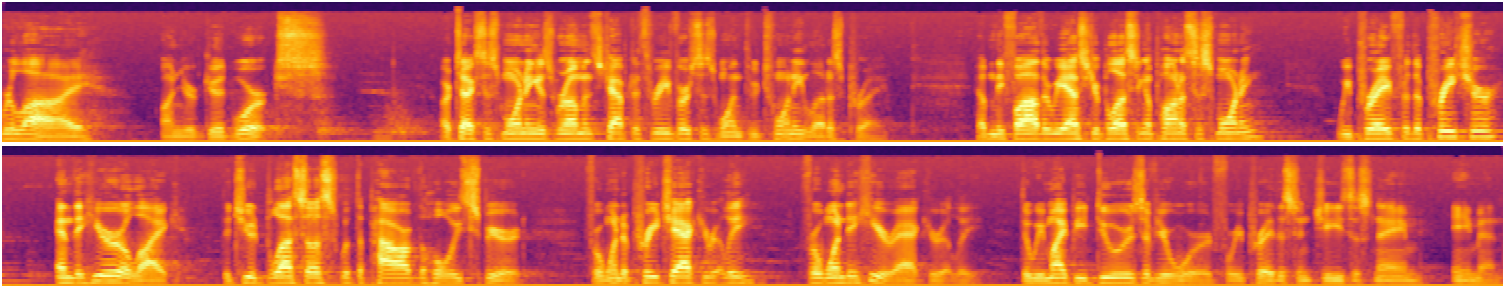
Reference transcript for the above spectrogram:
rely on your good works. Our text this morning is Romans chapter 3, verses 1 through 20. Let us pray. Heavenly Father, we ask your blessing upon us this morning. We pray for the preacher and the hearer alike that you'd bless us with the power of the Holy Spirit, for one to preach accurately, for one to hear accurately, that we might be doers of your word. For we pray this in Jesus' name. Amen.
